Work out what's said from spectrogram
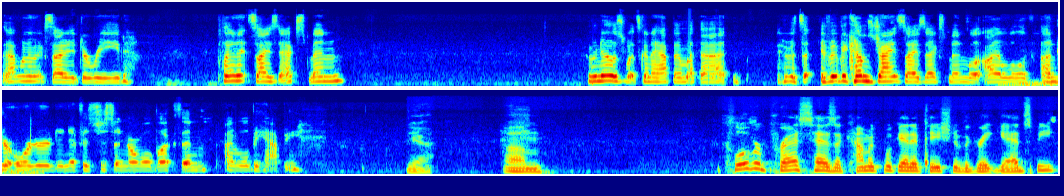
That one I'm excited to read. Planet sized X Men. Who knows what's going to happen with that? If it's if it becomes giant sized X Men, well, I will have under ordered, and if it's just a normal book, then I will be happy. Yeah. Um, Clover Press has a comic book adaptation of The Great Gatsby,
